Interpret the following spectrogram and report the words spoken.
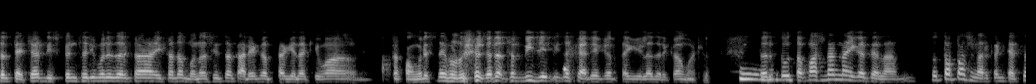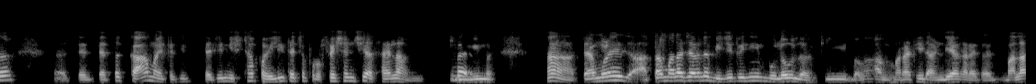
तर त्याच्या डिस्पेन्सरीमध्ये जर का एखादा मनसेचा कार्यकर्ता गेला किंवा आता काँग्रेस नाही म्हणू शकत आता बीजेपीचा कार्यकर्ता गेला जर का म्हटलं तर तो तपासणार नाही का त्याला? तो तपासणार कारण त्याचं त्याचं काम आहे त्याची त्याची निष्ठा पहिली त्याच्या प्रोफेशनशी असायला हवी. हा त्यामुळे आता मला ज्यावेळेला बीजेपीने बोलवलं की बाबा मराठी दांडिया करायचा मला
